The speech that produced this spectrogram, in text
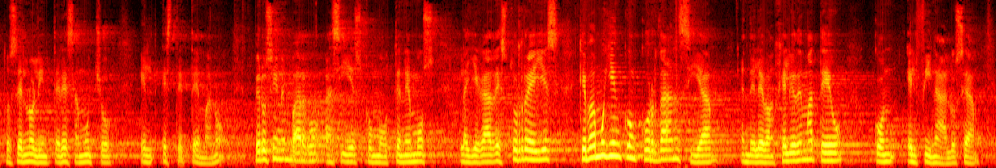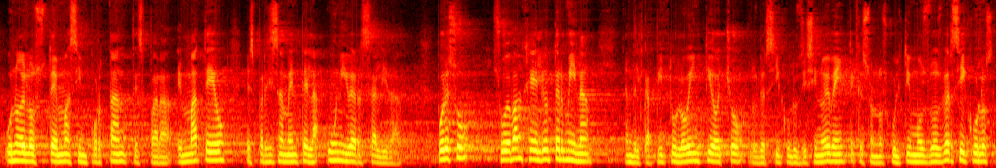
entonces él no le interesa mucho este tema, ¿no? Pero sin embargo, así es como tenemos la llegada de estos reyes, que va muy en concordancia en el Evangelio de Mateo, con el final. O sea, uno de los temas importantes para en Mateo es precisamente la universalidad. Por eso su evangelio termina en el capítulo 28, los versículos 19 y 20, que son los últimos dos versículos,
